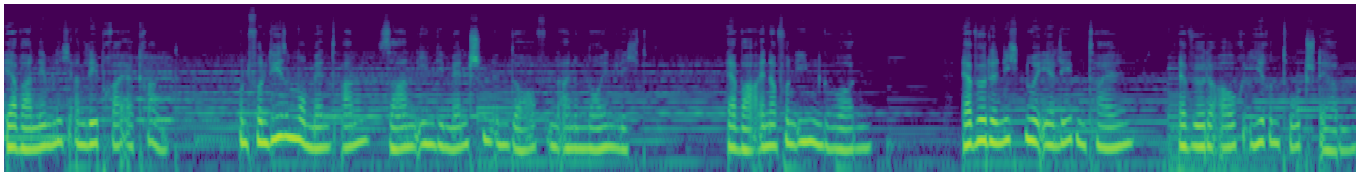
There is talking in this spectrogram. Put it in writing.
Er war nämlich an Lepra erkrankt. Und von diesem Moment an sahen ihn die Menschen im Dorf in einem neuen Licht. Er war einer von ihnen geworden. Er würde nicht nur ihr Leben teilen, er würde auch ihren Tod sterben.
